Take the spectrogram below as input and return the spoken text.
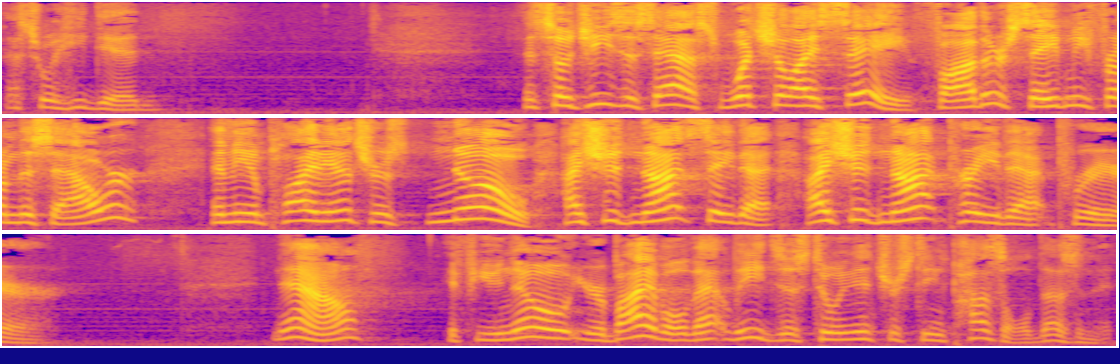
That's what he did. And so Jesus asked, What shall I say? Father, save me from this hour? And the implied answer is, No, I should not say that. I should not pray that prayer. Now, if you know your Bible, that leads us to an interesting puzzle, doesn't it?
